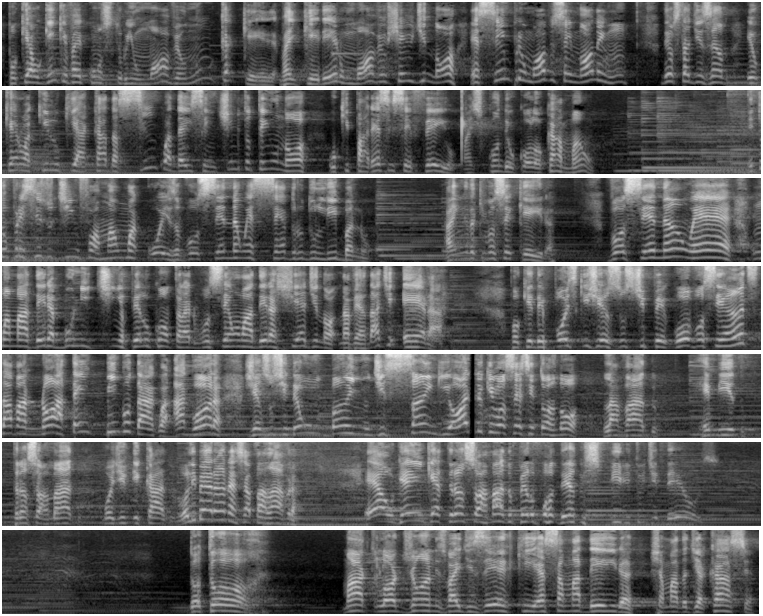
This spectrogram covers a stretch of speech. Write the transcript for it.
Porque alguém que vai construir um móvel nunca quer, vai querer um móvel cheio de nó. É sempre um móvel sem nó nenhum. Deus está dizendo, eu quero aquilo que a cada 5 a 10 centímetros tem um nó. O que parece ser feio, mas quando eu colocar a mão, então preciso te informar uma coisa: você não é cedro do Líbano, ainda que você queira. Você não é uma madeira bonitinha, pelo contrário, você é uma madeira cheia de nó. Na verdade, era. Porque depois que Jesus te pegou, você antes dava nó até em pingo d'água. Agora, Jesus te deu um banho de sangue. Olha o que você se tornou: lavado, remido, transformado, modificado. Vou liberando essa palavra é alguém que é transformado pelo poder do Espírito de Deus. Doutor Mark Lord Jones vai dizer que essa madeira chamada de acácia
